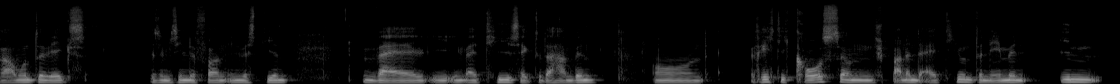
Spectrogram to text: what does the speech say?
Raum unterwegs, also im Sinne von investieren, weil ich im IT-Sektor daheim bin und richtig große und spannende IT-Unternehmen in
